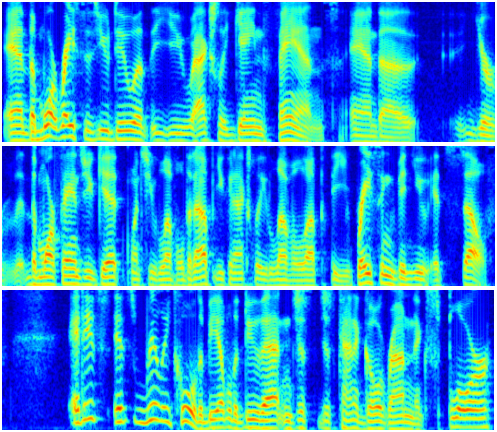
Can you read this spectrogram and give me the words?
and the more races you do, uh, you actually gain fans, and uh, your the more fans you get once you leveled it up, you can actually level up the racing venue itself. And it's it's really cool to be able to do that and just just kind of go around and explore.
